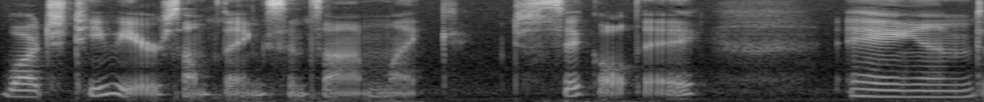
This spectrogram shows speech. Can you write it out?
watch TV or something since I'm like just sick all day. And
